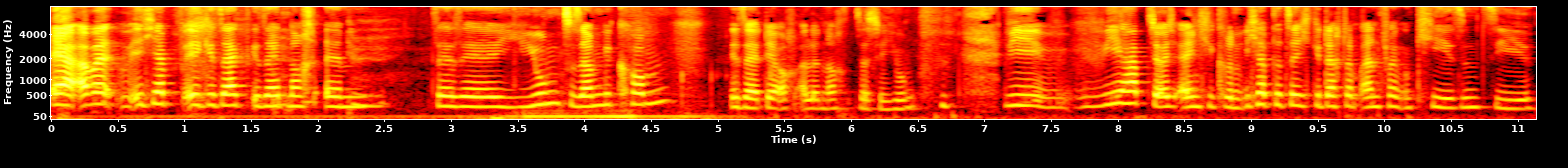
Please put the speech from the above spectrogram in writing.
Ja, aber ich habe äh, gesagt, ihr seid noch ähm, sehr, sehr jung zusammengekommen. Ihr seid ja auch alle noch sehr, sehr jung. Wie, wie habt ihr euch eigentlich gegründet? Ich habe tatsächlich gedacht am Anfang, okay, sind sie,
